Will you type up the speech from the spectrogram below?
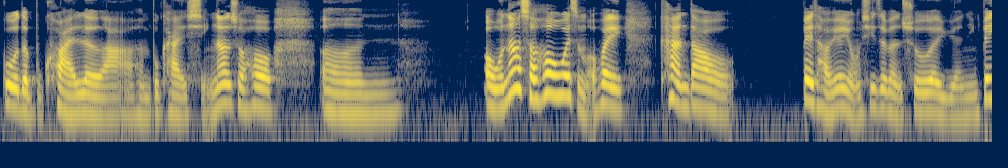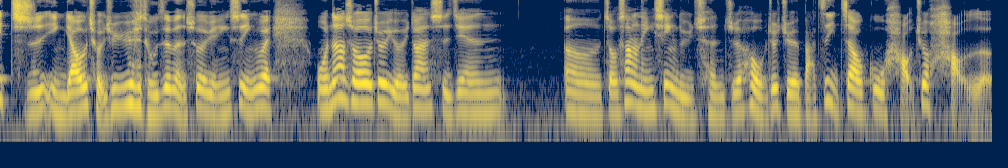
过得不快乐啊，很不开心。那时候，嗯，哦，我那时候为什么会看到《被讨厌勇气》这本书的原因，被指引要求去阅读这本书的原因，是因为我那时候就有一段时间，嗯，走上灵性旅程之后，我就觉得把自己照顾好就好了。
